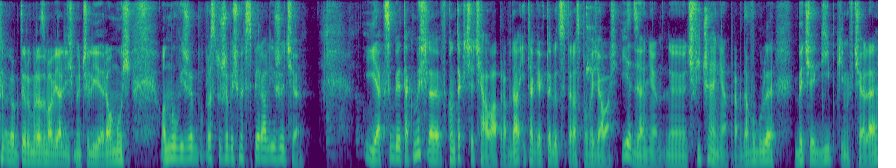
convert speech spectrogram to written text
o którym rozmawialiśmy, czyli Romuś. On mówi, że po prostu, żebyśmy wspierali życie. I jak sobie tak myślę w kontekście ciała, prawda? I tak jak tego, co teraz powiedziałaś, jedzenie, y, ćwiczenia, prawda? W ogóle bycie gibkim w ciele.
